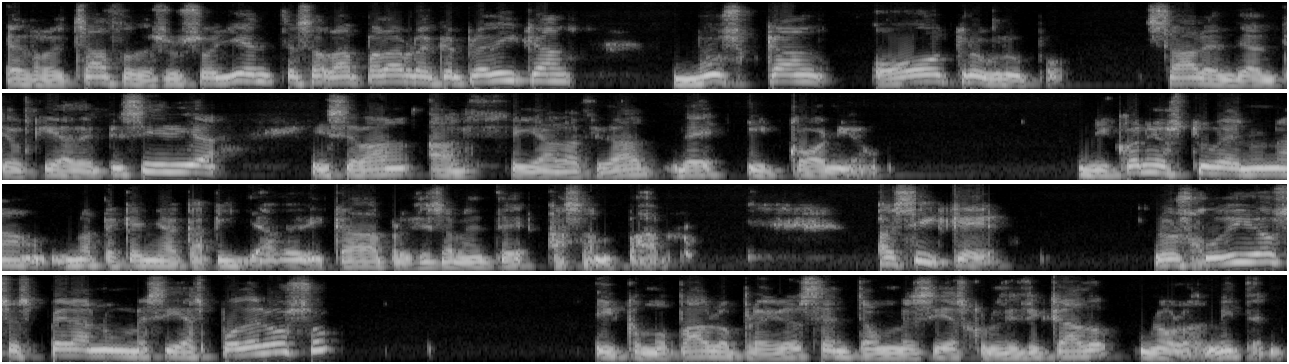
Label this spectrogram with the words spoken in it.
el rechazo de sus oyentes a la palabra que predican, buscan otro grupo. Salen de Antioquía de Pisidia y se van hacia la ciudad de Iconio. Iconio estuve en una, una pequeña capilla dedicada precisamente a San Pablo. Así que los judíos esperan un Mesías poderoso, y como Pablo presenta un Mesías crucificado, no lo admiten.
